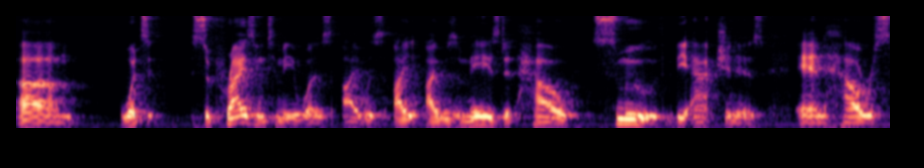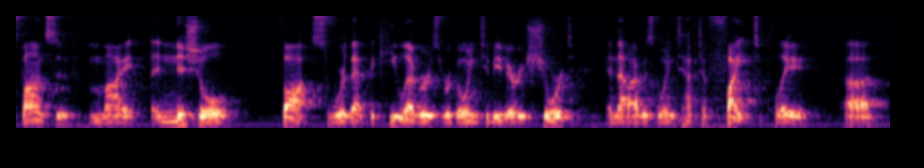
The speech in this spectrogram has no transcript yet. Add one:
Um, what's surprising to me was I was I, I was amazed at how smooth the action is and how responsive. My initial thoughts were that the key levers were going to be very short and that I was going to have to fight to play uh,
